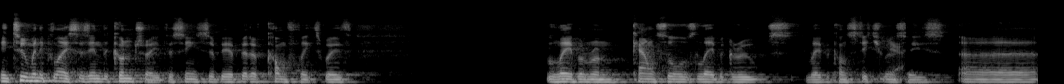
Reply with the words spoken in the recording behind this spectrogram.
In too many places in the country, there seems to be a bit of conflict with Labour run councils, Labour groups, Labour constituencies. Uh,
